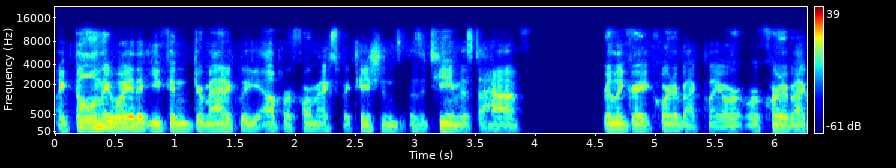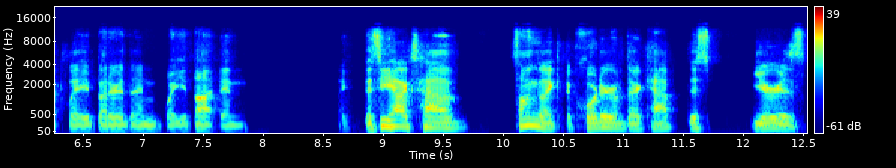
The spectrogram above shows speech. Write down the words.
like the only way that you can dramatically outperform expectations as a team is to have really great quarterback play or, or quarterback play better than what you thought. And like the Seahawks have something like a quarter of their cap this year is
